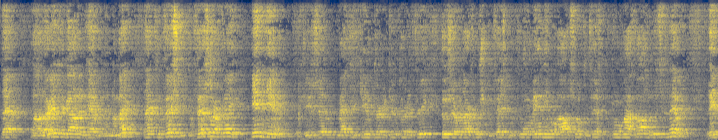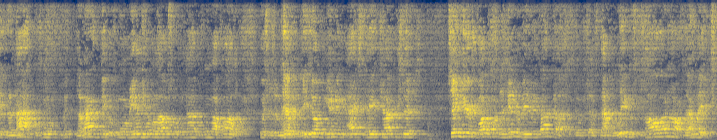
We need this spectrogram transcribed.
that uh, there is a God in heaven, and to make that confession, confess our faith in Him. For Jesus said in Matthew 10, 32, 33, Whosoever therefore shall confess before men, him will also confess before my Father which is in heaven. That denieth before denieth me before men, him will also deny before my Father which is in heaven. Ethiopian eunuch in Acts the 8th chapter said, Seeing here is what, what does hinder me to be baptized? Job says, Thou believest with all thine heart, thou mayest.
